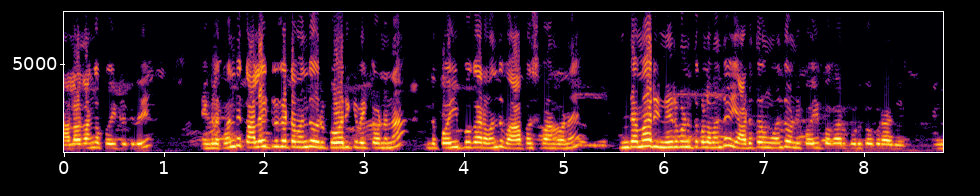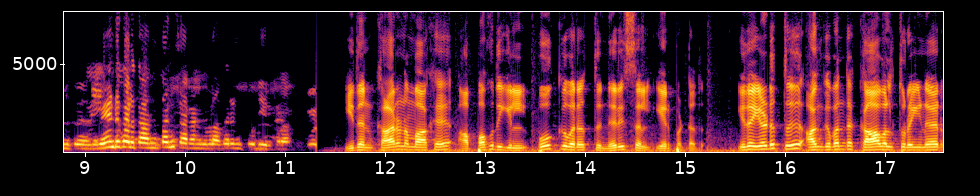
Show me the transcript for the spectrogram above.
நல்லா தாங்க போயிட்டு இருக்குது எங்களுக்கு வந்து கலெக்டர் கிட்ட வந்து ஒரு கோரிக்கை வைக்கணும்னா இந்த பொய் புகாரை வந்து வாபஸ் வாங்கணும். இந்த மாதிரி நிறுவனத்துக்குள்ள வந்து அடுத்தவங்க வந்து உனக்கு பொய் புகார் கொடுக்க கூடாது எங்களுக்கு வேண்டுகோளுக்காக தான் சார் நாங்கள் கூடியிருக்கிறோம். இதன் காரணமாக அப்பகுதியில் போக்குவரத்து நெரிசல் ஏற்பட்டது. இதையடுத்து அங்கு வந்த காவல்துறையினர்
